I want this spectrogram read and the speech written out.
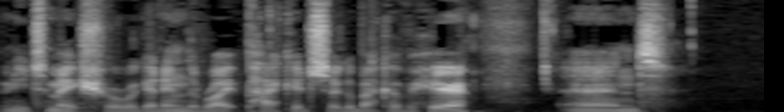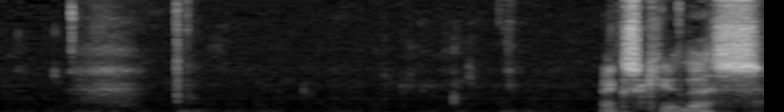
We need to make sure we're getting the right package. So go back over here and execute this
